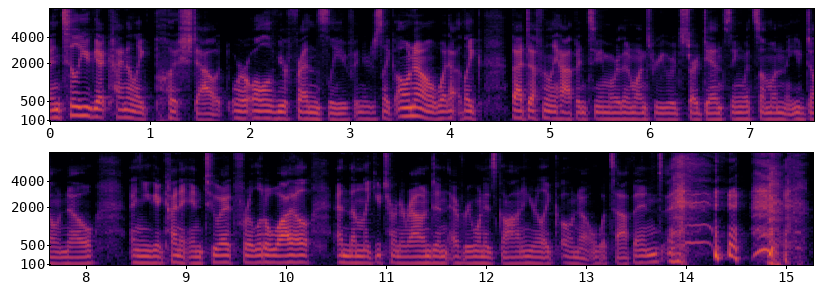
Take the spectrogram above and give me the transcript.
until you get kind of like pushed out or all of your friends leave and you're just like, oh no, what? Like that definitely happened to me more than once where you would start dancing with someone that you don't know and you get kind of into it for a little while. And then like you turn around and everyone is gone and you're like, oh no, what's happened?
